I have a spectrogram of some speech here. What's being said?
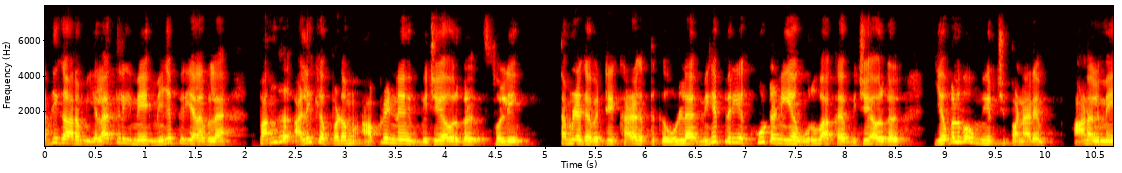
அதிகாரம் எல்லாத்துலேயுமே மிகப்பெரிய அளவில் பங்கு அளிக்கப்படும் அப்படின்னு விஜய் அவர்கள் சொல்லி தமிழக வெற்றி கழகத்துக்கு உள்ள மிகப்பெரிய கூட்டணியை உருவாக்க விஜய் அவர்கள் எவ்வளவோ முயற்சி பண்ணாரு. ஆனாலுமே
